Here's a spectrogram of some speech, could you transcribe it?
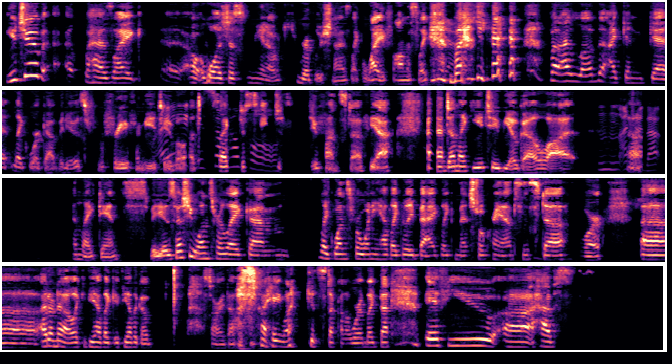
YouTube uh, has like, uh, oh, well, it's just you know revolutionized like life, honestly. Yeah. But but I love that I can get like workout videos for free from YouTube. Right? It's so like just helpful. just do fun stuff. Yeah, I've done like YouTube yoga a lot. Mhm, I Uh, that. and like dance videos, especially ones for like um like ones for when you have like really bad like menstrual cramps and stuff, or uh I don't know, like if you have like if you have like a sorry that was I hate when I get stuck on a word like that. If you uh have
